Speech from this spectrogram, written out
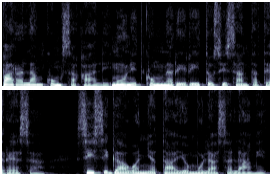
para lang kung sakali. Ngunit kung naririto si Santa Teresa, sisigawan niya tayo mula sa langit.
